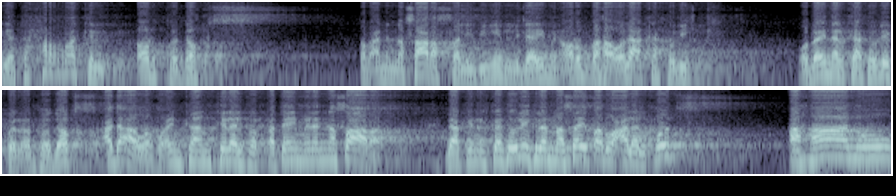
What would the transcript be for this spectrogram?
يتحرك الأرثوذكس. طبعا النصارى الصليبيين اللي جايين من أوروبا هؤلاء كاثوليك. وبين الكاثوليك والأرثوذكس عداوة وإن كان كلا الفرقتين من النصارى. لكن الكاثوليك لما سيطروا على القدس أهانوا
